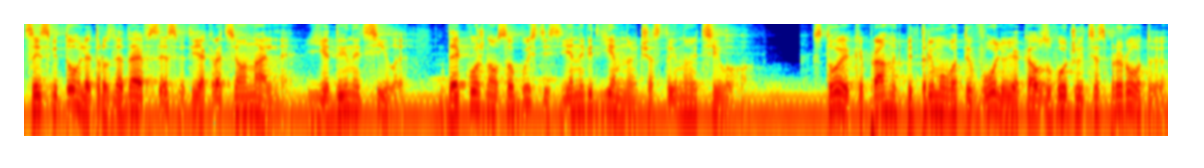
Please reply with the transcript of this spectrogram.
Цей світогляд розглядає Всесвіт як раціональне, єдине ціле, де кожна особистість є невід'ємною частиною цілого. Стоїки прагнуть підтримувати волю, яка узгоджується з природою,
